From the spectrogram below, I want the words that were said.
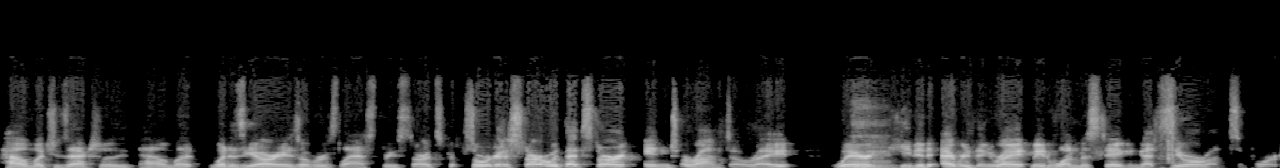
how much is actually how much what his ERA is over his last three starts. So we're gonna start with that start in Toronto, right? Where Mhm. he did everything right, made one mistake, and got zero run support.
